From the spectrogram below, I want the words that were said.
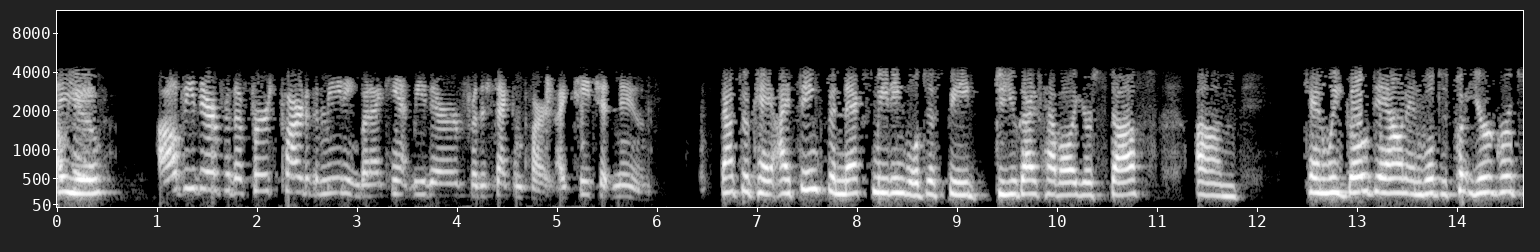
Hey, Okay. you. I'll be there for the first part of the meeting, but I can't be there for the second part. I teach at noon. That's okay. I think the next meeting will just be, do you guys have all your stuff? Um, can we go down and we'll just put your groups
